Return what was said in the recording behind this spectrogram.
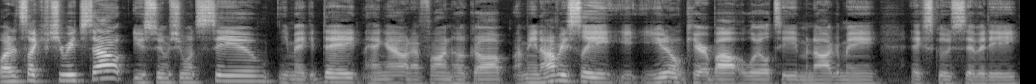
But it's like if she reaches out, you assume she wants to see you, you make a date, hang out, have fun, hook up. I mean, obviously, you, don't care about loyalty, monogamy, exclusivity.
